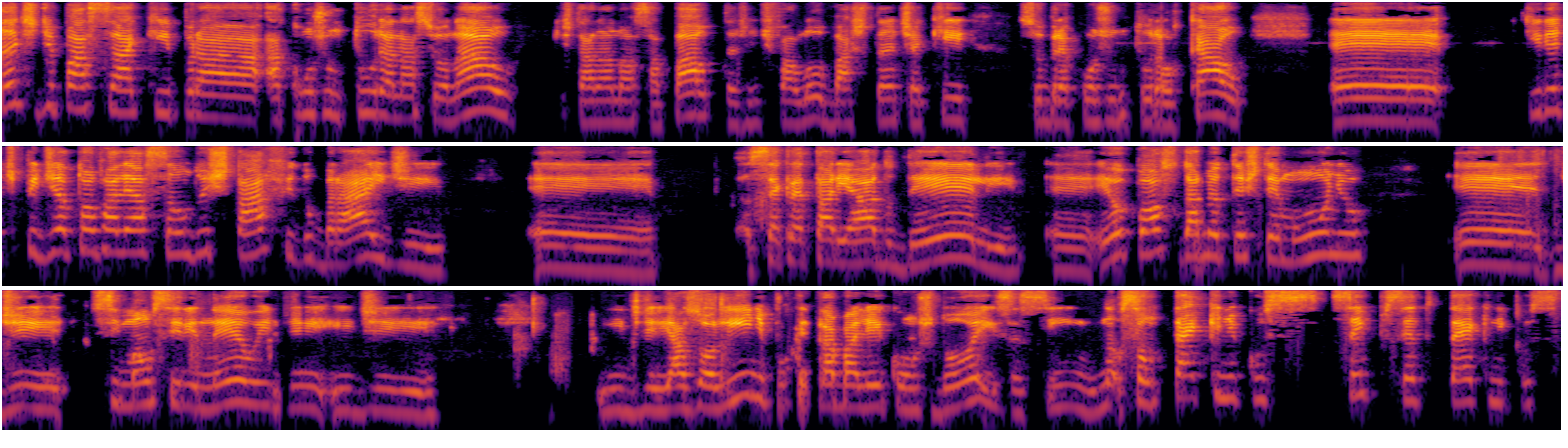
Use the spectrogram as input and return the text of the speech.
antes de passar aqui para a conjuntura nacional, que está na nossa pauta, a gente falou bastante aqui sobre a conjuntura local. É, queria te pedir a tua avaliação do staff do Braide, é, secretariado dele. É, eu posso dar meu testemunho é, de Simão Sirineu e de, e de e de Azoline, porque trabalhei com os dois, assim, não, são técnicos, 100% técnicos,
